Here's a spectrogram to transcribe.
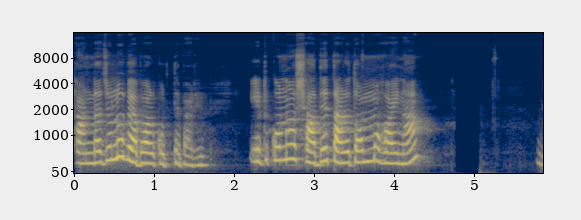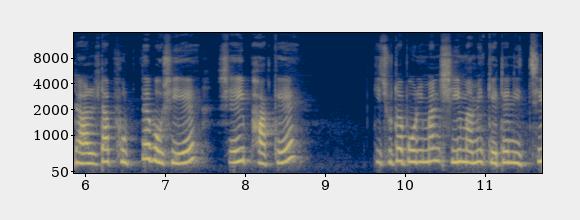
ঠান্ডা জলও ব্যবহার করতে পারেন। এর কোনো স্বাদে তারতম্য হয় না। ডালটা ফুটতে বসিয়ে সেই ফাঁকে কিছুটা পরিমাণ শিম আমি কেটে নিচ্ছি।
